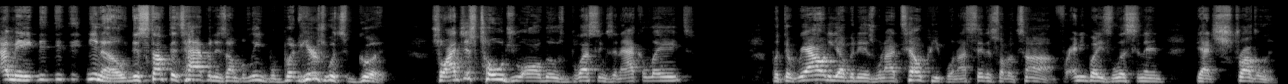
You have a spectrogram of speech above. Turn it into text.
I mean, you know, the stuff that's happened is unbelievable. But here's what's good. So I just told you all those blessings and accolades. But the reality of it is, when I tell people, and I say this all the time, for anybody's listening that's struggling,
